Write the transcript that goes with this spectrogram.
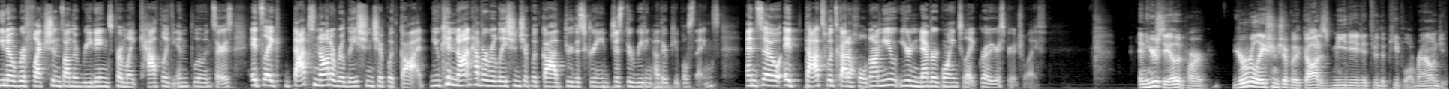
you know, reflections on the readings from like Catholic influencers, it's like that's not a relationship with God. You cannot have a relationship with God through the screen just through reading other people's things. And so if that's what's got a hold on you, you're never going to like grow your spiritual life. and here's the other part. Your relationship with God is mediated through the people around you.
